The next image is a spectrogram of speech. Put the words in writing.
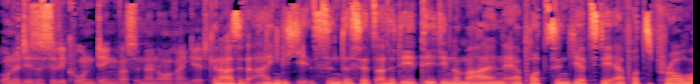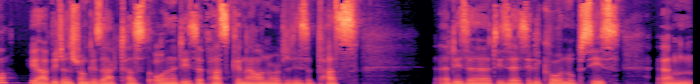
ohne dieses Silikon-Ding, was in dein Ohr reingeht. Genau, es sind eigentlich sind es jetzt, also die, die, die normalen AirPods sind jetzt die AirPods Pro. Ja, wie du schon gesagt hast, ohne diese passgenauen oder diese Pass, äh, diese, diese Silikon-Upsis. Ähm,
